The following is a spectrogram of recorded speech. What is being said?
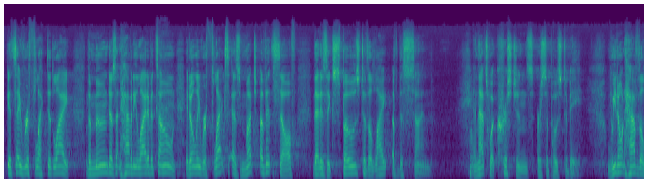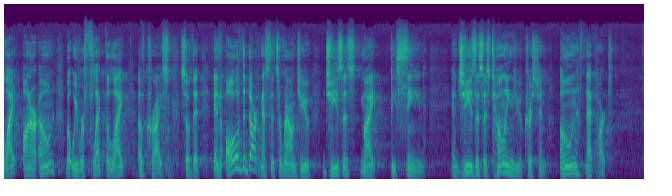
It's a reflected light. The moon doesn't have any light of its own, it only reflects as much of itself that is exposed to the light of the sun. And that's what Christians are supposed to be. We don't have the light on our own, but we reflect the light of Christ so that in all of the darkness that's around you, Jesus might be seen. And Jesus is telling you, Christian, own that part.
